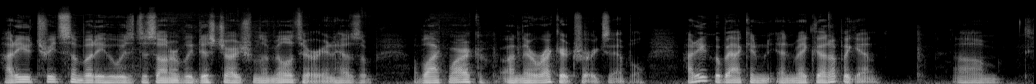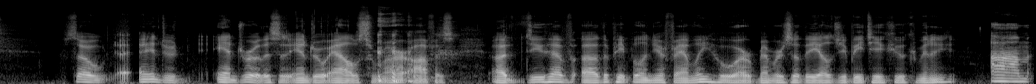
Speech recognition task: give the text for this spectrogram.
How do you treat somebody who was dishonorably discharged from the military and has a, a black mark on their record, for example? How do you go back and, and make that up again? Um, so, uh, Andrew, Andrew, this is Andrew Alves from our office. Uh, do you have other people in your family who are members of the LGBTQ community? Um,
